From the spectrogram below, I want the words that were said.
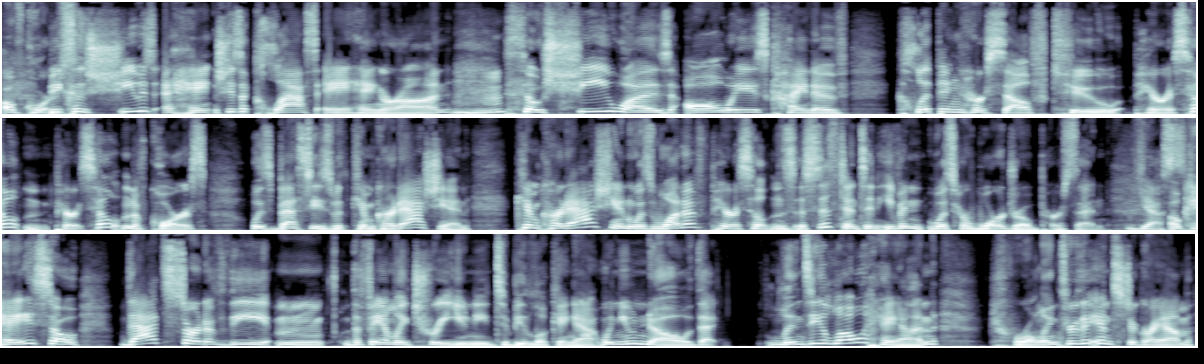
Of course. Because she was a hang she's a class A hanger on. So she was always kind of clipping herself to Paris Hilton. Paris Hilton, of course, was besties with Kim Kardashian. Kim Kardashian was one of Paris Hilton's assistants and even was her wardrobe person. Yes. Okay, so that's sort of the mm, the family tree you need to be looking at when you know that Lindsay Lohan, trolling through the Instagram,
